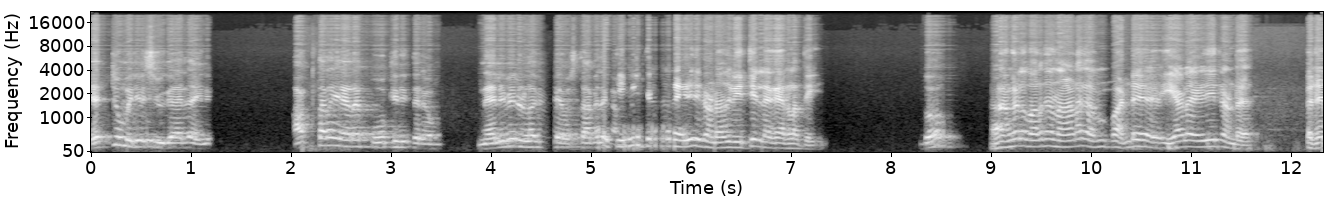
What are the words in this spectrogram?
ഏറ്റവും വലിയ സ്വീകാര്യത അതിന്. അത്രയേറെ പോക്കിരിത്തരം നിലവിലുള്ള വ്യവസ്ഥാപിത എഴുതിയിട്ടുണ്ട്. അത് വിറ്റില്ല കേരളത്തിൽ. താങ്കൾ പറഞ്ഞ നാടകം പണ്ട് ഇയാൾ എഴുതിയിട്ടുണ്ട്. പിന്നെ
